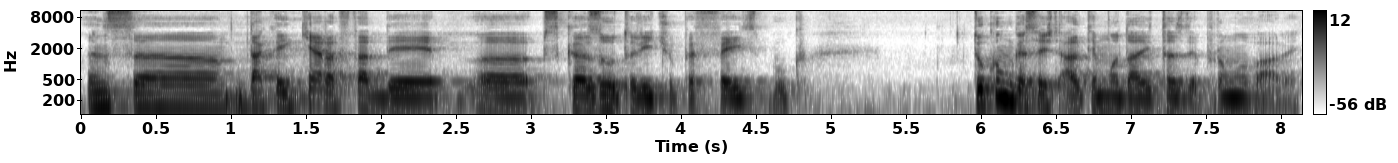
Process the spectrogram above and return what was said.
însă dacă e chiar atât de uh, scăzut riciu pe Facebook, tu cum găsești alte modalități de promovare?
